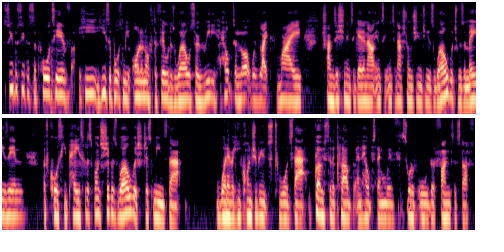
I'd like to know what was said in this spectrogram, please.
Super super supportive. He he supports me on and off the field as well. So really helped a lot with like my transition into getting out into international duty as well, which was amazing. Of course, he pays for the sponsorship as well, which just means that whatever he contributes towards that goes to the club and helps them with sort of all the funds and stuff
